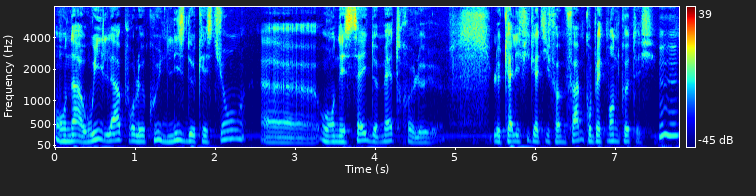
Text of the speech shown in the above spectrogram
on a, oui, là, pour le coup, une liste de questions euh, où on essaye de mettre le, le qualificatif homme-femme complètement de côté. Mhm.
